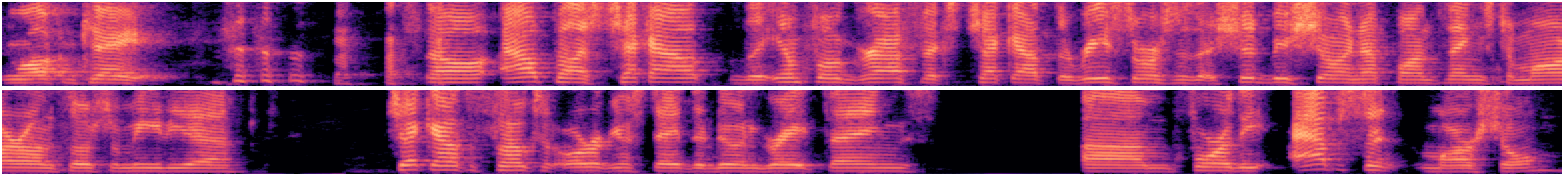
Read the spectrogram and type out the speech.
You're welcome, Kate. So, Outpost, check out the infographics, check out the resources that should be showing up on things tomorrow on social media. Check out the folks at Oregon State, they're doing great things. Um, for the absent Marshall,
